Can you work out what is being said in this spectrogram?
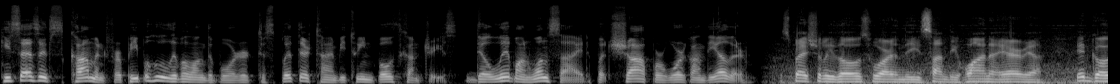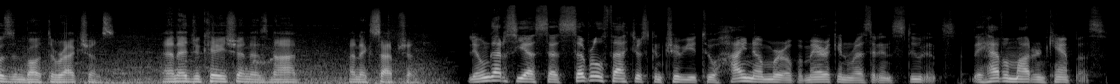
He says it's common for people who live along the border to split their time between both countries. They'll live on one side, but shop or work on the other. Especially those who are in the San Juana area, it goes in both directions, and education is not an exception. Leon Garcia says several factors contribute to a high number of American resident students. They have a modern campus,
